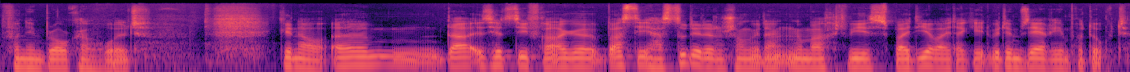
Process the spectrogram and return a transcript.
von dem Broker holt. Genau, ähm, da ist jetzt die Frage, Basti, hast du dir denn schon Gedanken gemacht, wie es bei dir weitergeht mit dem Serienprodukt?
